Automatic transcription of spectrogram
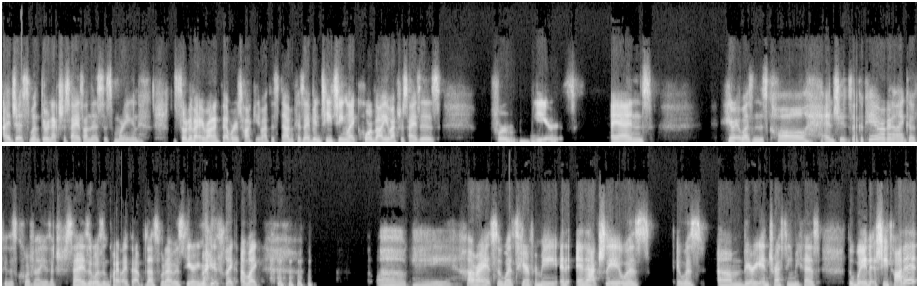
I just went through an exercise on this this morning. And it's sort of ironic that we're talking about this now because I've been teaching like core value exercises for mm-hmm. years. And here I was in this call, and she's like, okay, we're gonna like go through this core values exercise. It wasn't quite like that, but that's what I was hearing, right? It's like, I'm like, okay, all right. So what's here for me? And and actually it was it was um very interesting because the way that she taught it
